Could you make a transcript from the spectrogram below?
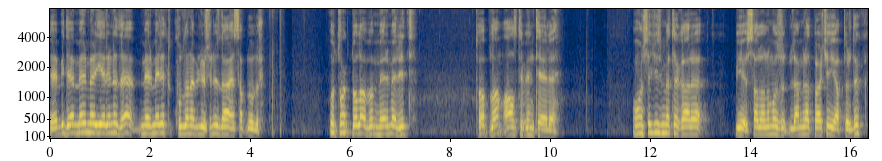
Ee, bir de mermer yerine de mermerit kullanabilirsiniz. Daha hesaplı olur. Mutfak dolabı mermerit toplam 6000 TL. 18 metrekare bir salonumuz laminat parça yaptırdık.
